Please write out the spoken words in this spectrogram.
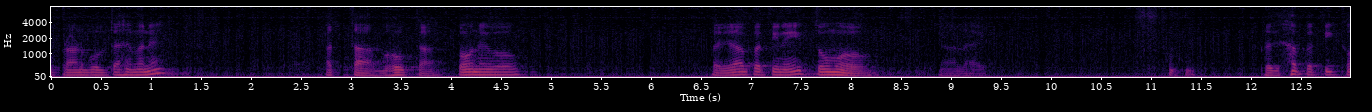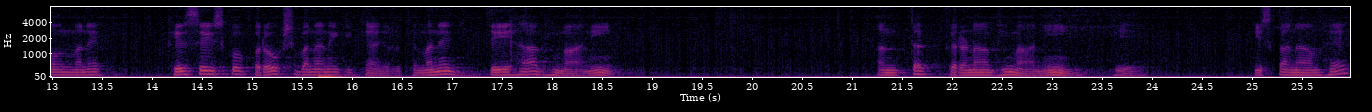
प्राण बोलता है मैंने? अत्ता, भोक्ता। कौन है वो? प्रजापति नहीं, तुम हो। प्रजापति कौन माने? फिर से इसको परोक्ष बनाने की क्या ज़रूरत है? माने देहाभिमानी। अंतकरणाभिमानी ये। इसका नाम है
